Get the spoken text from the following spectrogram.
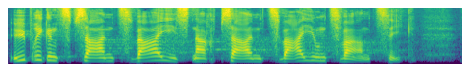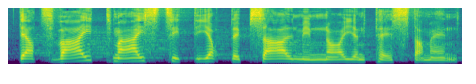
Übrigens, Psalm 2 ist nach Psalm 22 der zweitmeist zitierte Psalm im Neuen Testament.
